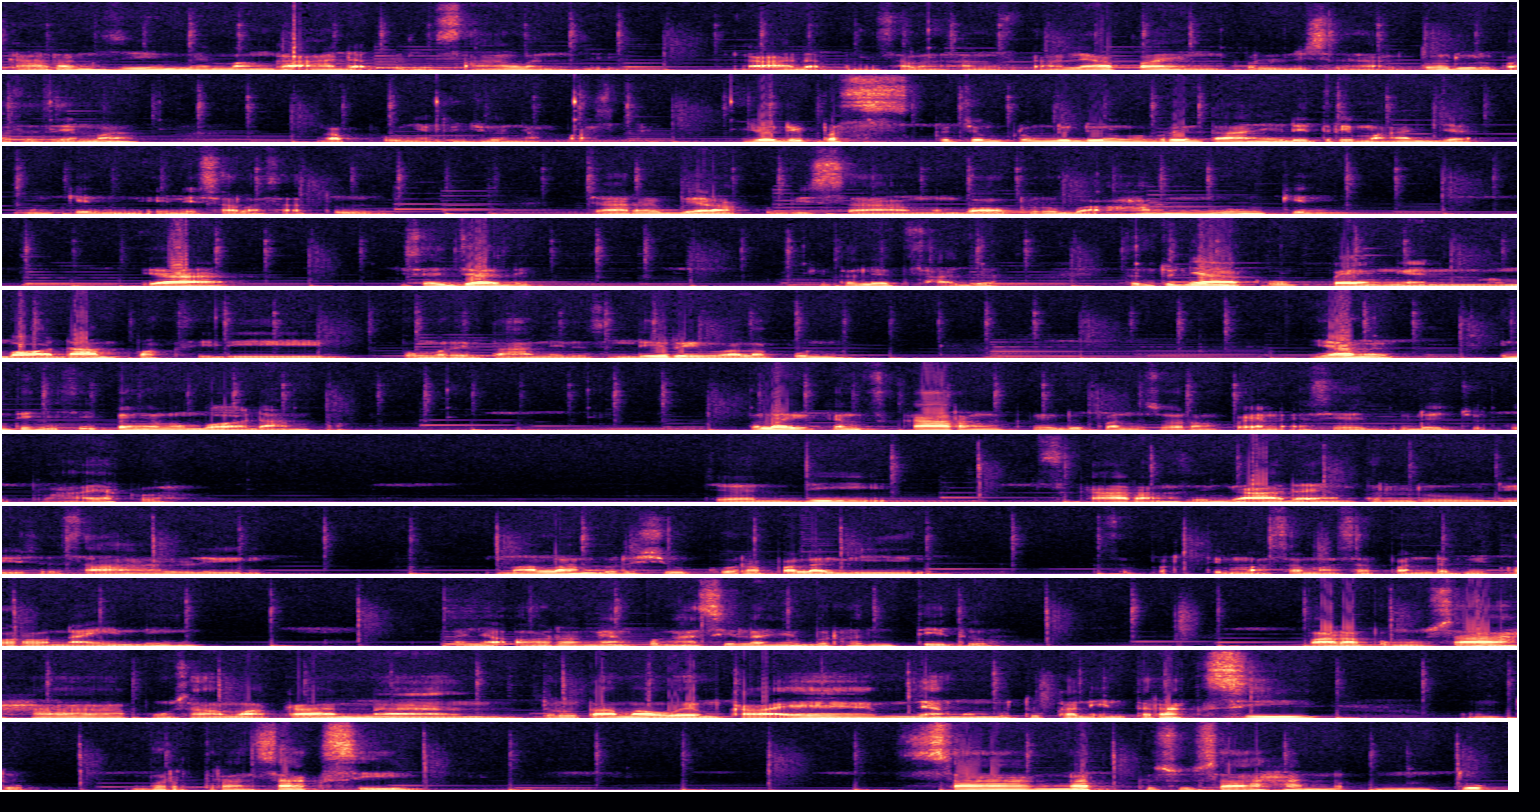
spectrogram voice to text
sekarang sih memang nggak ada penyesalan sih. Nggak ada penyesalan sama sekali. Apa yang perlu disesali itu dulu pas SMA nggak punya tujuan yang pasti jadi pas kecemplung di dunia pemerintahan ya diterima aja. Mungkin ini salah satu cara biar aku bisa membawa perubahan mungkin. Ya bisa jadi. Kita lihat saja. Tentunya aku pengen membawa dampak sih di pemerintahan ini sendiri walaupun ya intinya sih pengen membawa dampak apalagi kan sekarang kehidupan seorang PNS ya udah cukup layak lah. Jadi sekarang sih nggak ada yang perlu disesali. Malah bersyukur apalagi seperti masa-masa pandemi corona ini banyak orang yang penghasilannya berhenti tuh. Para pengusaha, pengusaha makanan, terutama UMKM yang membutuhkan interaksi untuk bertransaksi sangat kesusahan untuk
